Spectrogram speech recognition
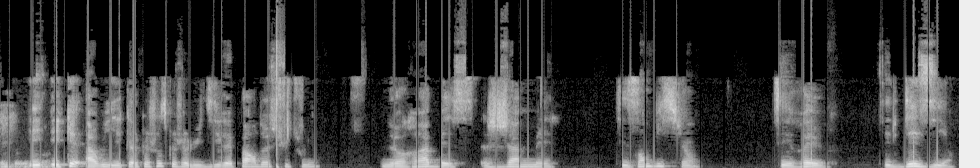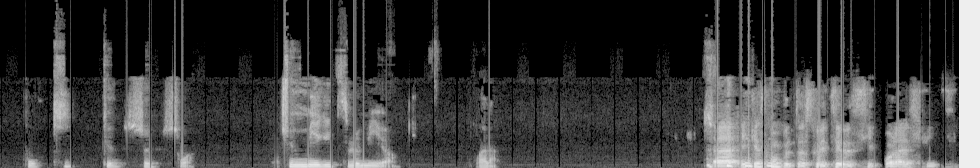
Et, et que- ah oui, et quelque chose que je lui dirais par-dessus tout, ne rabaisse jamais tes ambitions, tes rêves, tes désirs pour qui que ce soit. Tu mérites le meilleur. Voilà. Euh, et qu'est-ce qu'on peut te souhaiter aussi pour la suite?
